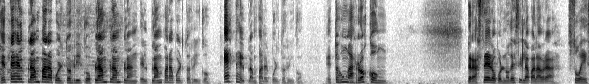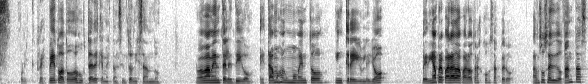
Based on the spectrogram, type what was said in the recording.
Este es el plan para Puerto Rico. Plan, plan, plan. El plan para Puerto Rico. Este es el plan para el Puerto Rico. Esto es un arroz con trasero, por no decir la palabra soez, por respeto a todos ustedes que me están sintonizando. Nuevamente les digo, estamos en un momento increíble. Yo venía preparada para otras cosas, pero han sucedido tantas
